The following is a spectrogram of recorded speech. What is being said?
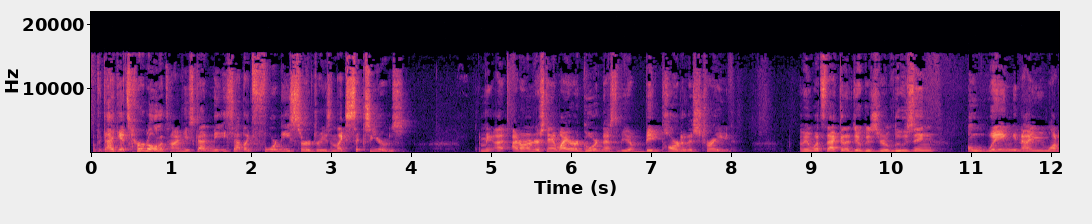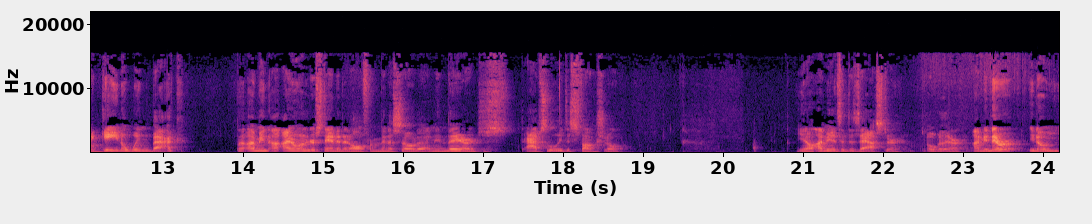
But the guy gets hurt all the time. He's got knee, he's had like four knee surgeries in like six years. I mean, I, I don't understand why Eric Gordon has to be a big part of this trade. I mean, what's that going to do? Because you're losing a wing, now you want to gain a wing back? I mean, I don't understand it at all from Minnesota. I mean, they are just absolutely dysfunctional. You know, I mean, it's a disaster over there. I mean, they're, you know,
